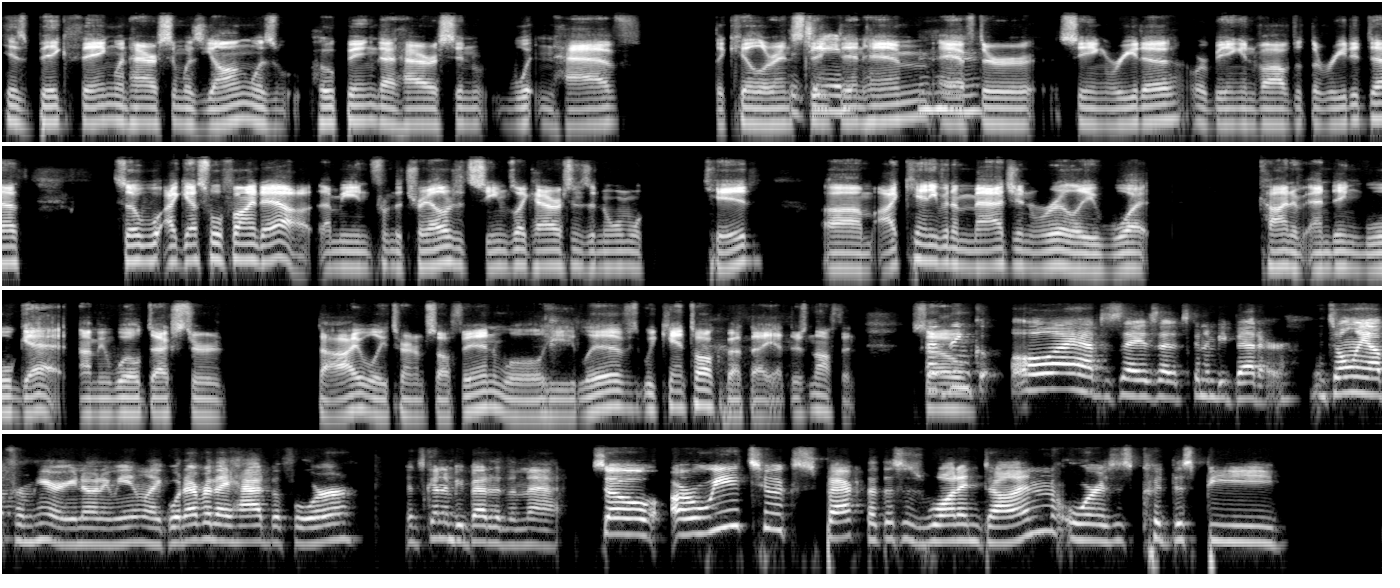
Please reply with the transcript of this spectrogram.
his big thing when Harrison was young was hoping that Harrison wouldn't have the killer instinct the in him mm-hmm. after seeing Rita or being involved with the Rita death. So I guess we'll find out. I mean, from the trailers, it seems like Harrison's a normal kid. Um, I can't even imagine really what kind of ending we'll get. I mean, will Dexter die? Will he turn himself in? Will he live? We can't talk about that yet. There's nothing. So I think all I have to say is that it's going to be better. It's only up from here. You know what I mean? Like whatever they had before, it's going to be better than that. So, are we to expect that this is one and done, or is this could this be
